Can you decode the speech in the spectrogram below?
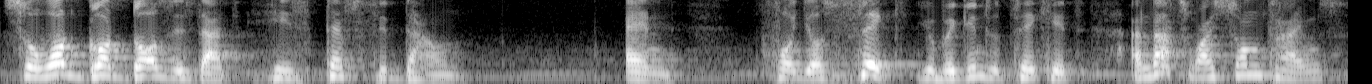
So what God does is that He steps it down, and for your sake, you begin to take it. And that's why sometimes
